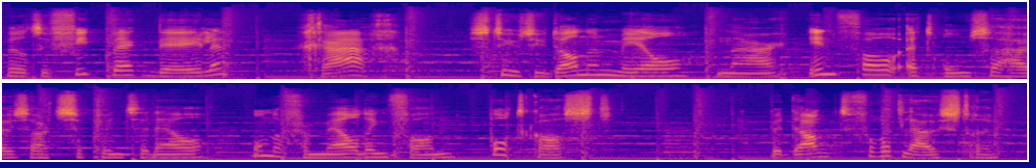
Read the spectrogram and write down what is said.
Wilt u feedback delen? Graag! Stuurt u dan een mail naar info.onzehuisartsen.nl onder vermelding van podcast. Bedankt voor het luisteren.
